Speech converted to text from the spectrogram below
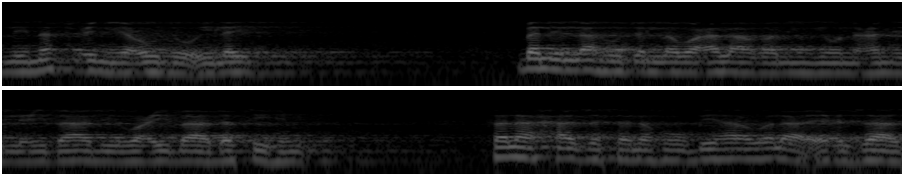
لنفع يعود إليه؟ بل الله جل وعلا غني عن العباد وعبادتهم فلا حاجة له بها ولا إعزاز.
